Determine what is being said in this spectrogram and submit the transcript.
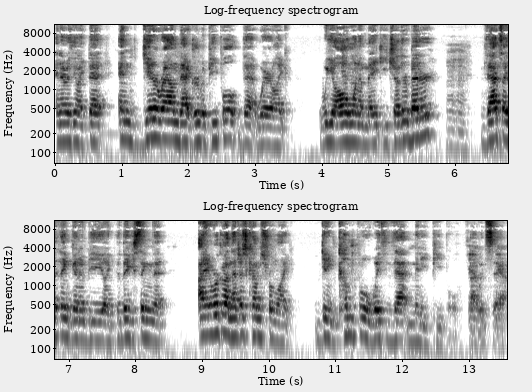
and everything like that, and get around that group of people that where like we all want to make each other better Mm-hmm. that's I think going to be like the biggest thing that I work on. That just comes from like getting comfortable with that many people. I would say. yeah,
